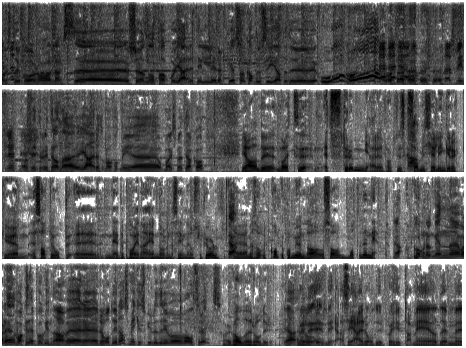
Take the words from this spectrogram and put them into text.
Og hvis du går nå langs eh, sjøen og tar på gjerdet til Røkke, så kan du si at du Åh! åh! Da sliter du. Da sliter du litt. Det er gjerdet som har fått mye oppmerksomhet, Jakob. Ja, det var et, et strømgjerde faktisk som Kjell Inge Røkke eh, satte opp eh, nede på en av eiendommene sine i Oslofjorden. Ja. Eh, men så kom kommunen da, og så måtte det ned. Ja, Kongelungen eh, var det. Var ikke det pga. rådyra som ikke skulle drive og valse rundt? Kan vi kalle det rådyr. Ja, rådyr. Men, altså, jeg har rådyr på hytta mi, og de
